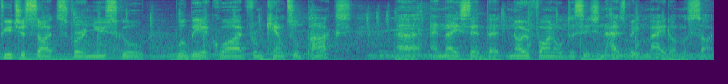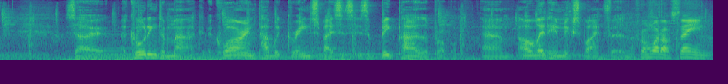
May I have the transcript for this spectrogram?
future sites for a new school will be acquired from council parks, uh, and they said that no final decision has been made on the site. So, according to Mark, acquiring public green spaces is a big part of the problem. Um, I'll let him explain further. From what I've seen,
